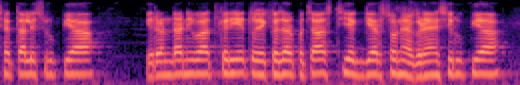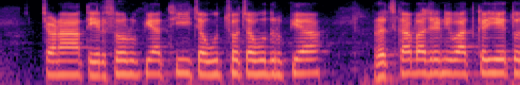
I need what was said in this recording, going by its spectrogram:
છેતાલીસ રૂપિયા. એરંડાની વાત કરીએ તો એક હજાર પચાસથી અગિયારસો ને અગણ્યાએંસી રૂપિયા. ચણા તેરસો રૂપિયાથી ચૌદસો ચૌદ રૂપિયા. રજકા બાજરીની વાત કરીએ તો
